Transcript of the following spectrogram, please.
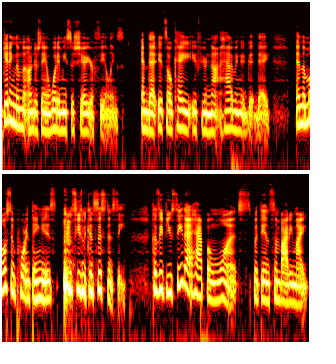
getting them to understand what it means to share your feelings and that it's okay if you're not having a good day. And the most important thing is, excuse me, consistency. Because if you see that happen once, but then somebody might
